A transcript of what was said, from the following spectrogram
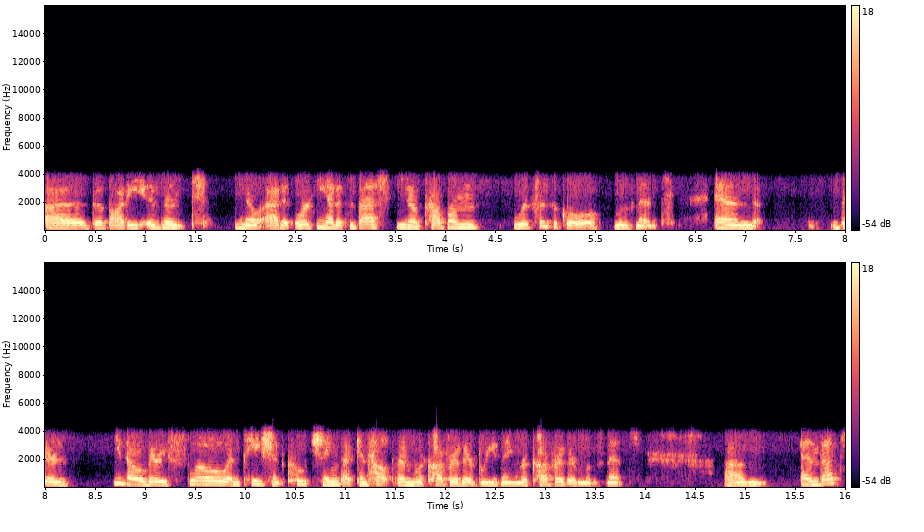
uh, the body isn't, you know, at it working at its best. You know, problems with physical movement, and there's you know very slow and patient coaching that can help them recover their breathing, recover their movement. Um, and that's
